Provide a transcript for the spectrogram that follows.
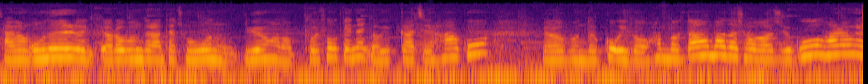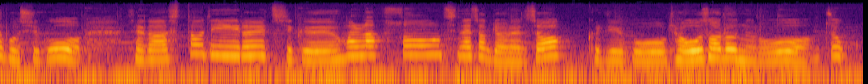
자, 그럼 오늘 여러분들한테 좋은 유용한 어플 소개는 여기까지 하고 여러분들 꼭 이거 한번 다운받으셔가지고 활용해 보시고 제가 스터디를 지금 활락송, 친해적, 열애적 그리고 겨우서른으로 쭉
